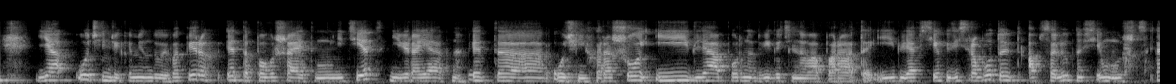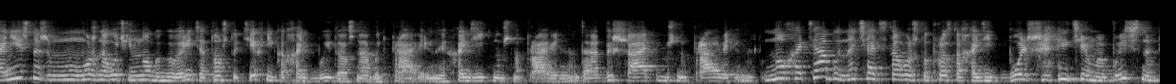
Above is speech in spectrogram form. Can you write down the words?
я очень рекомендую. Во-первых, это повышает иммунитет невероятно. Это очень хорошо и для опорно-двигательного аппарата, и для всех. Здесь работают абсолютно все мышцы. Конечно же, можно очень много говорить о том, что техника ходьбы должна быть правильной, ходить нужно правильно, да, дышать нужно правильно. Но хотя бы начать с того, что просто ходить больше, чем обычно,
